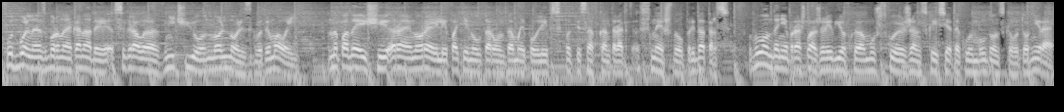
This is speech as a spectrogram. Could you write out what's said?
Футбольная сборная Канады сыграла в ничью 0-0 с Гватемалой. Нападающий Райан О'Рейли покинул Торонто Мэйпл Ливс, подписав контракт с Нэшвилл Предаторс. В Лондоне прошла жеребьевка мужской и женской сеток Уимблдонского турнира.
